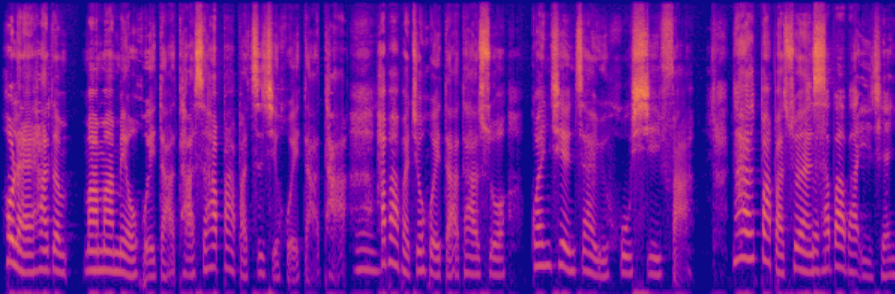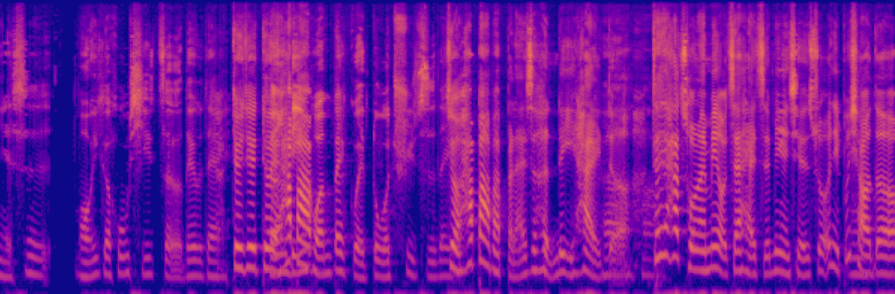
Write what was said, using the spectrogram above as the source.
后来他的妈妈没有回答他，是他爸爸自己回答他。嗯、他爸爸就回答他说：“关键在于呼吸法。”那他爸爸虽然是他爸爸以前也是某一个呼吸者，对不对？对对对，他灵魂被鬼夺去之类的。就他爸爸本来是很厉害的，但是他从来没有在孩子面前说：“你不晓得，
